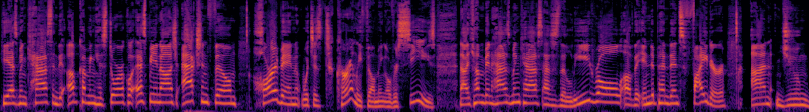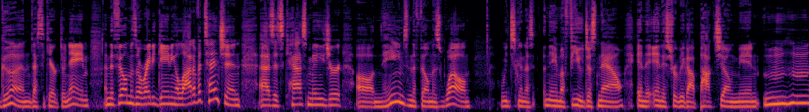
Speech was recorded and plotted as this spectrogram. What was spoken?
he has been cast in the upcoming historical espionage action film Harbin, which is t- currently filming overseas. Now, Hyunbin has been cast as the lead role of the independence fighter Ahn Jung-geun, that's the character name, and the film is already gaining a lot of attention as its cast major uh, names in the film as well. We're just gonna name a few just now in the industry. We got Park Jung Min, mm-hmm,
